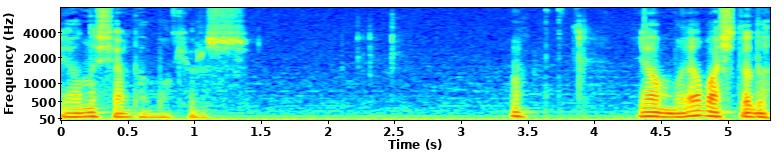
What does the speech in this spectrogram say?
Yanlış yerden bakıyoruz. Hı. Yanmaya başladı.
